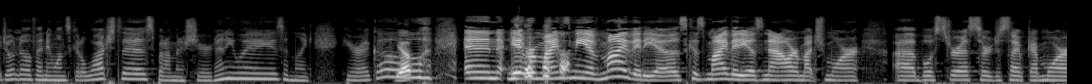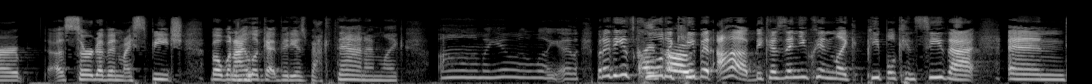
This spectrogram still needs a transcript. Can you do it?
i don't know if anyone's going to watch this but i'm going to share it anyways and like here i go yep. and it reminds me of my videos because my videos now are much more uh, boisterous or just like i'm more assertive in my speech but when mm-hmm. i look at videos back then i'm like oh my god but i think it's cool to keep it up because then you can like people can see that and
